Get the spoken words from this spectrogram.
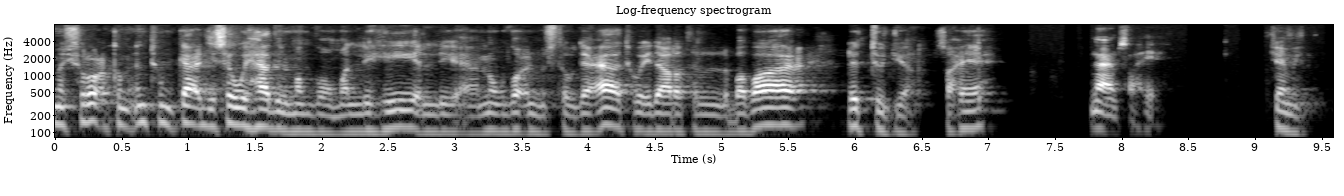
مشروعكم أنتم قاعد يسوي هذه المنظومة اللي هي اللي موضوع المستودعات وإدارة البضائع للتجار صحيح؟ نعم صحيح. جميل.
